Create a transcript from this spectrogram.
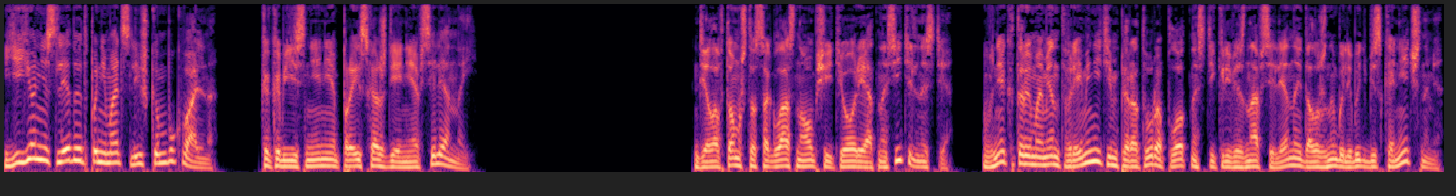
ее не следует понимать слишком буквально, как объяснение происхождения Вселенной. Дело в том, что согласно общей теории относительности, в некоторый момент времени температура, плотность и кривизна Вселенной должны были быть бесконечными,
